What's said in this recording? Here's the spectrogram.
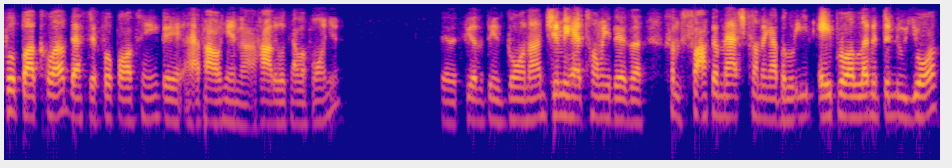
Football Club. That's their football team they have out here in uh, Hollywood, California. There's a few other things going on. Jimmy had told me there's a some soccer match coming, I believe, April 11th in New York.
